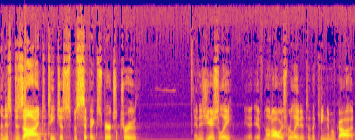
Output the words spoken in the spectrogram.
And it's designed to teach a specific spiritual truth and is usually if not always, related to the kingdom of God.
